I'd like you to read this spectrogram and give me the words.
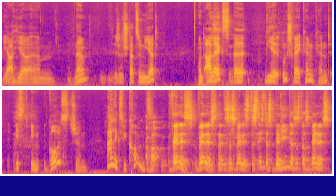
ja, hier, ähm, ne, stationiert. Und Alex, wie ihr unschwer erkennen könnt, ist im Gold's Gym. Alex, wie kommt's? Aber Venice, Venice, ne, das ist Venice. Das ist nicht das Berlin, das ist das Venice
